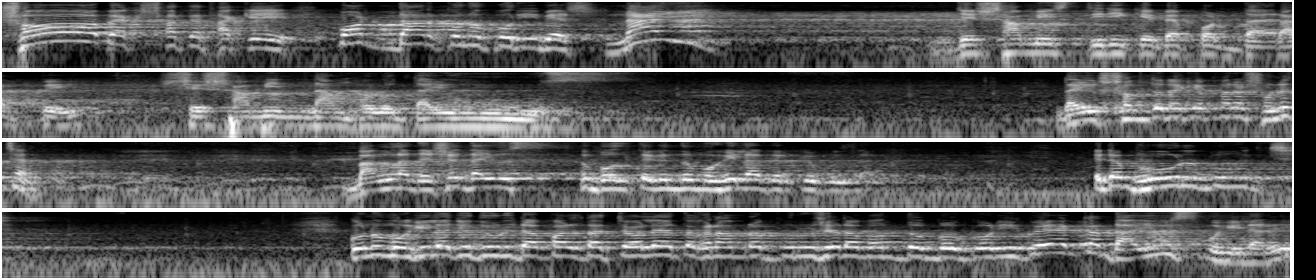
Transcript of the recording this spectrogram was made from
সব একসাথে থাকে, পর্দার কোনো পরিবেশ নাই। যে স্বামী স্ত্রীকে বেপর্দায় রাখবে, সে স্বামীর নাম হলো দায়ুস। দায়ুস শব্দটা কি আপনারা শুনেছেন? বাংলাদেশে দায়ুস বলতে কিন্তু মহিলাদেরকে বোঝায়। এটা ভুল বুঝ। কোনো মহিলা যদি উল্টা পাল্টা চলে তখন আমরা পুরুষেরা মন্তব্য করি কই একটা দায়ুস মহিলারে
